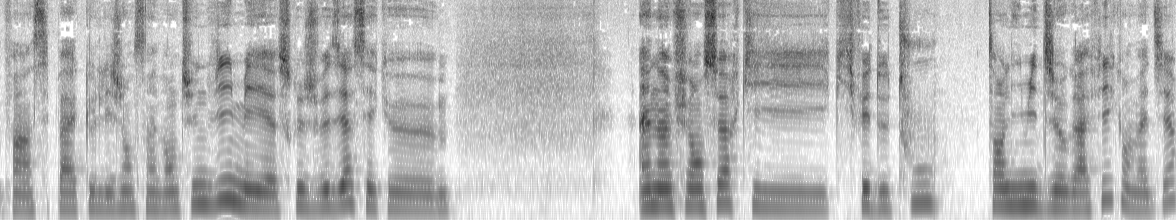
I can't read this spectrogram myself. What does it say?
enfin c'est pas que les gens s'inventent une vie, mais ce que je veux dire c'est que un influenceur qui, qui fait de tout sans limite géographique, on va dire,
